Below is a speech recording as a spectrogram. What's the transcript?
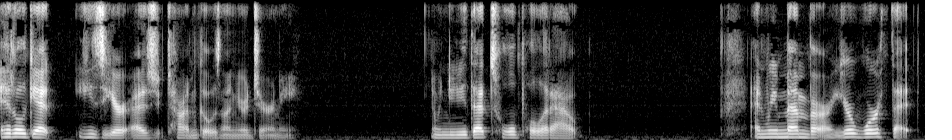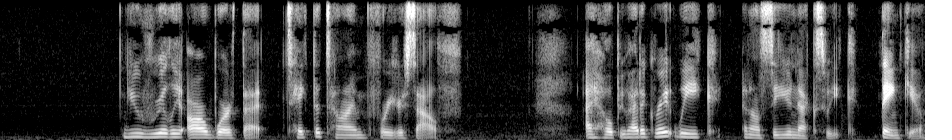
It'll get easier as your time goes on your journey. And when you need that tool, pull it out. And remember, you're worth it. You really are worth it. Take the time for yourself. I hope you had a great week, and I'll see you next week. Thank you.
